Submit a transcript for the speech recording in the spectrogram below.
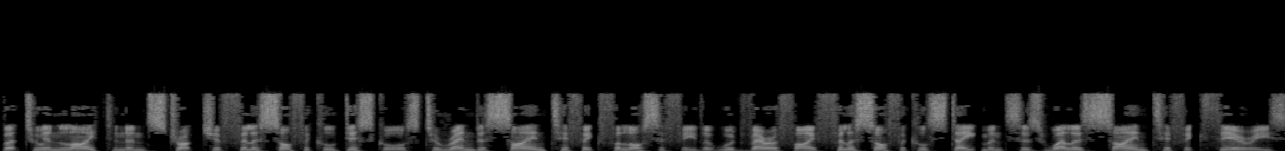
but to enlighten and structure philosophical discourse to render scientific philosophy that would verify philosophical statements as well as scientific theories,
